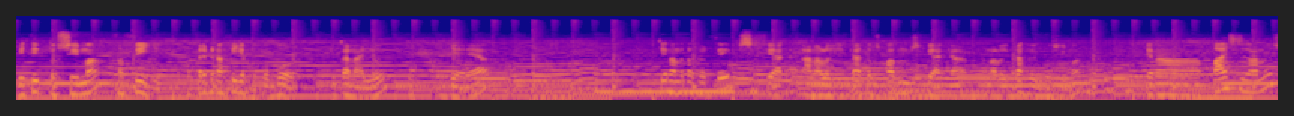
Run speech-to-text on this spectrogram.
Γιατί το σήμα θα φύγει. Θα πρέπει να φύγει από το κομπό του καναλιού, του γεραία, και να μεταφερθεί ψηφιακά, αναλογικά τέλος πάντων ψηφιακά, αναλογικά φύγει το σήμα, και να πάει στις γραμμές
